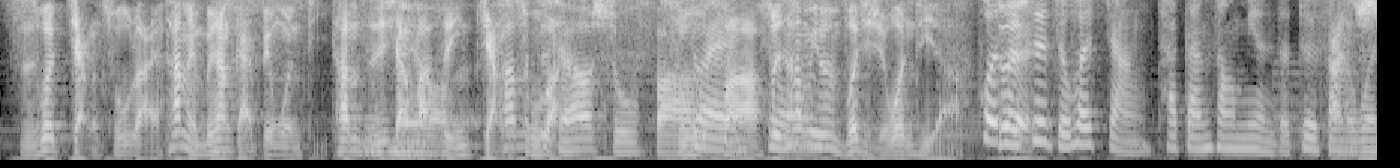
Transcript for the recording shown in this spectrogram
只会讲出来，他们也不想改变问题，他们只是想把事情讲他们出来、只想要抒发。抒对发，所以他们永远不会解决问题啊。或者是只会讲他单方面的对方的问。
